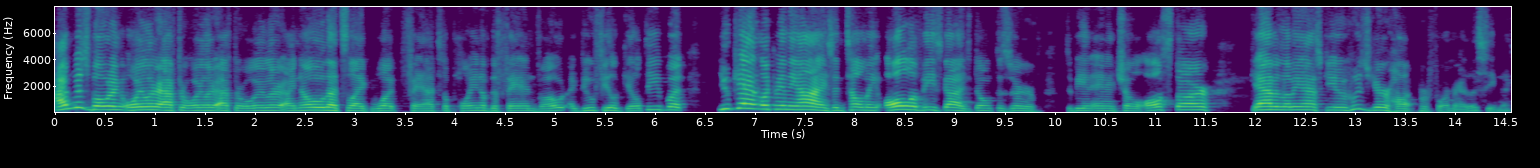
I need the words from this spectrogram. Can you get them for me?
I'm just voting Oiler after Oiler after Oiler. I know that's like what fan, that's the point of the fan vote. I do feel guilty, but you can't look me in the eyes and tell me all of these guys don't deserve to be an NHL All Star. Gavin, let me ask you, who's your hot performer this evening?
